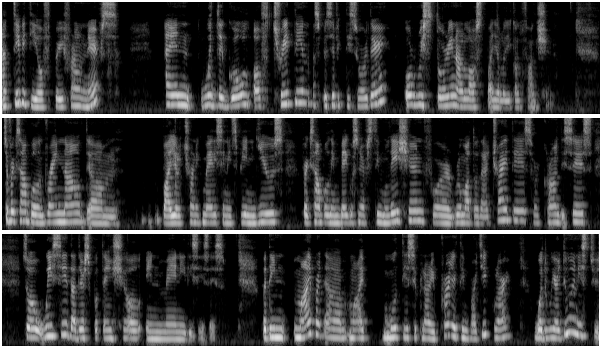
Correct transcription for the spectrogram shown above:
activity of peripheral nerves and with the goal of treating a specific disorder or restoring our lost biological function. So, for example, right now, the um, bioelectronic medicine is being used, for example, in vagus nerve stimulation for rheumatoid arthritis or Crohn's disease. So, we see that there's potential in many diseases. But in my, uh, my multidisciplinary project in particular, what we are doing is to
